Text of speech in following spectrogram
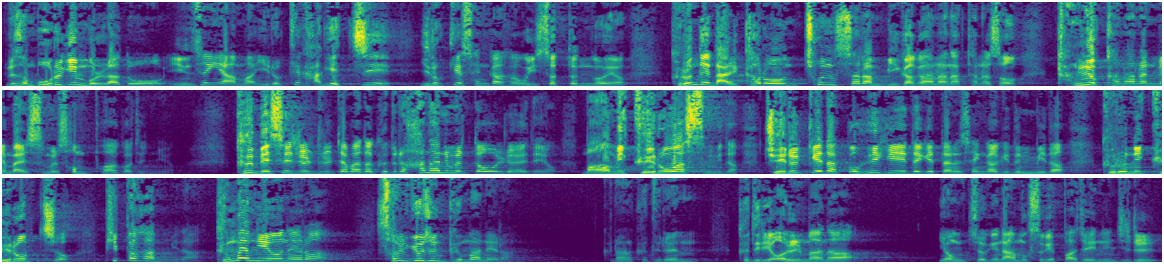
그래서 모르긴 몰라도 인생이 아마 이렇게 가겠지 이렇게 생각하고 있었던 거예요. 그런데 날카로운 촌사람 미가가 하나 나타나서 강력한 하나님의 말씀을 선포하거든요. 그 메시지를 들을 때마다 그들은 하나님을 떠올려야 돼요. 마음이 괴로웠습니다. 죄를 깨닫고 회개해야 되겠다는 생각이 듭니다. 그러니 괴롭죠. 핍박합니다. 그만 예언해라. 설교 좀 그만해라. 그러나 그들은 그들이 얼마나 영적인 암흑 속에 빠져 있는지를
